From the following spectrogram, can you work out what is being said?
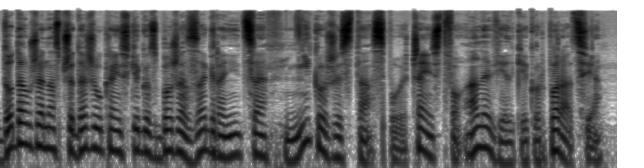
Dodał, że na sprzedaży ukraińskiego zboża za granicę nie korzysta społeczeństwo, ale wielkie korporacje.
